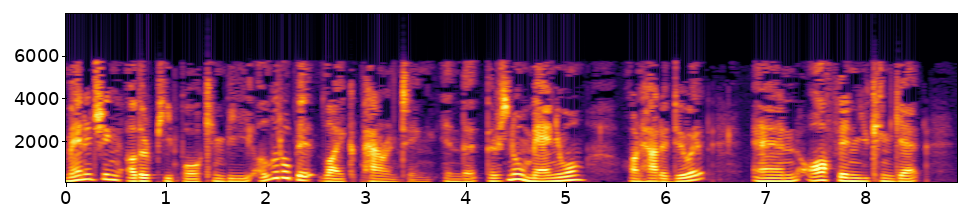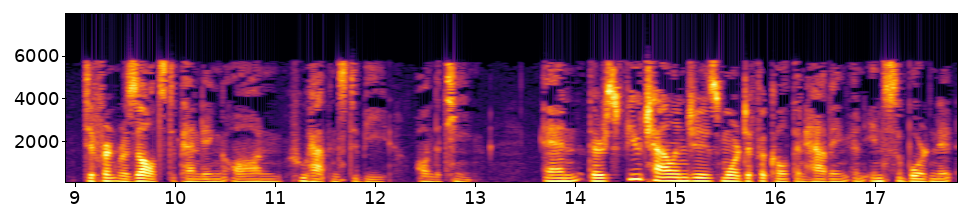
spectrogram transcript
Managing other people can be a little bit like parenting in that there's no manual on how to do it and often you can get different results depending on who happens to be on the team. And there's few challenges more difficult than having an insubordinate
